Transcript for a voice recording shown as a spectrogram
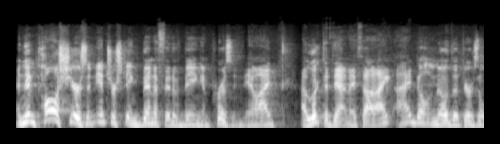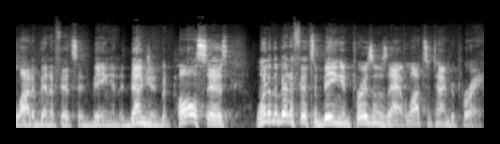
And then Paul shares an interesting benefit of being in prison. You know, I, I looked at that and I thought, I, I don't know that there's a lot of benefits in being in the dungeon, but Paul says one of the benefits of being in prison is I have lots of time to pray.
